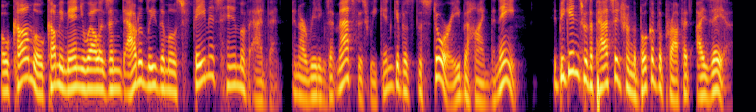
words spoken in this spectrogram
O come, O come, Emmanuel is undoubtedly the most famous hymn of Advent, and our readings at Mass this weekend give us the story behind the name. It begins with a passage from the book of the prophet Isaiah,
